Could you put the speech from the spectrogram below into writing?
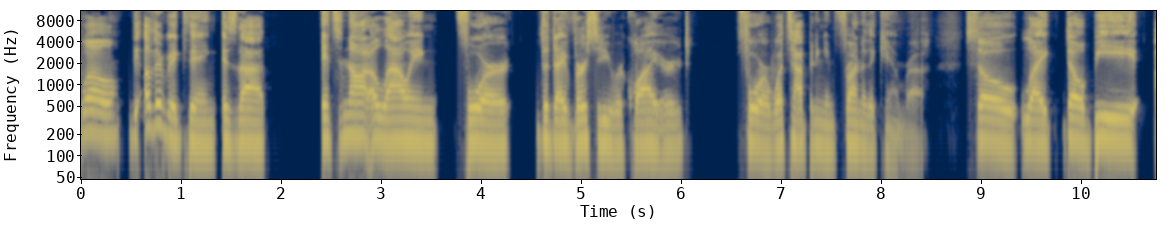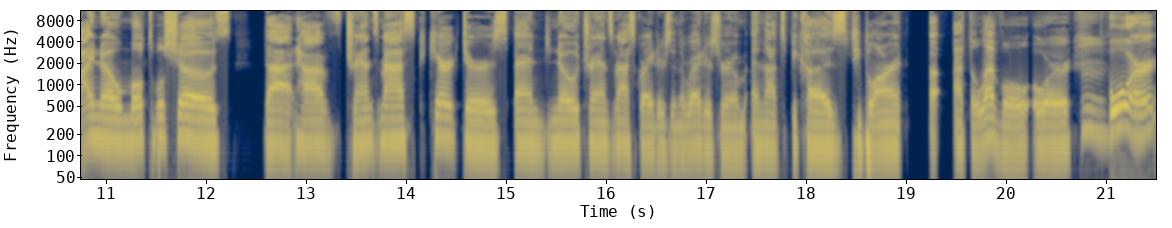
Well, the other big thing is that it's not allowing for the diversity required for what's happening in front of the camera. So, like, there'll be, I know multiple shows that have trans mask characters and no trans mask writers in the writer's room. And that's because people aren't uh, at the level or, Mm. or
